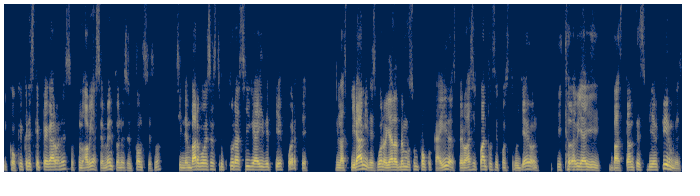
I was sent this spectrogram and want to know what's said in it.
¿y con qué crees que pegaron eso? No había cemento en ese entonces, ¿no? Sin embargo, esa estructura sigue ahí de pie fuerte. Las pirámides, bueno, ya las vemos un poco caídas, pero ¿hace cuánto se construyeron? Y todavía hay bastantes bien firmes.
